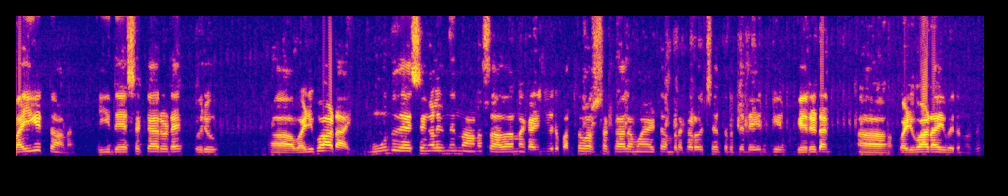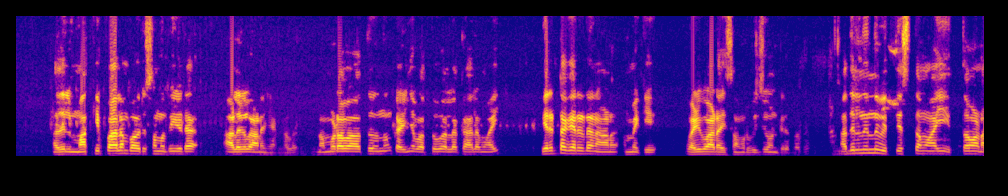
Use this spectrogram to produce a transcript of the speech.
വൈകിട്ടാണ് ഈ ദേശക്കാരുടെ ഒരു വഴിപാടായി. മൂന്ന് ദേശങ്ങളിൽ നിന്നാണ് സാധാരണ കഴിഞ്ഞ ഒരു പത്ത് വർഷക്കാലമായിട്ട് അമ്പലക്കടവ് ക്ഷേത്രത്തിലേക്ക് ഗരുഡൻ വഴിപാടായി വരുന്നത്. അതിൽ മക്കിപ്പാലം പൗരസമിതിയുടെ ആളുകളാണ് ഞങ്ങൾ. നമ്മുടെ ഭാഗത്തു നിന്നും കഴിഞ്ഞ പത്ത് കൊല്ലക്കാലമായി ഇരട്ട ഗരുഡനാണ് അമ്മയ്ക്ക് വഴിപാടായി സമർപ്പിച്ചുകൊണ്ടിരുന്നത്. അതിൽ നിന്ന് വ്യത്യസ്തമായി ഇത്തവണ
